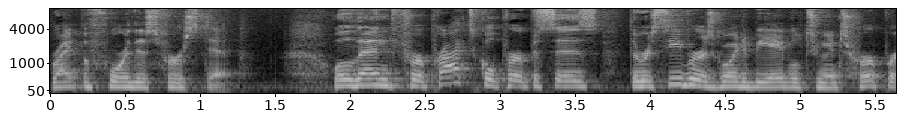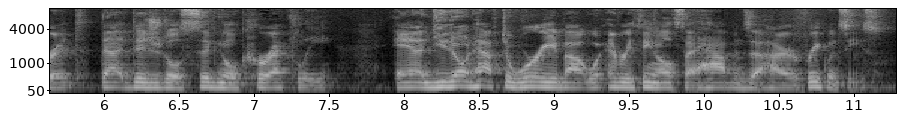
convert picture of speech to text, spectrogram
right before this first dip. Well then, for practical purposes, the receiver is going to be able to interpret that digital signal correctly, and you don't have to worry about everything else that happens at higher frequencies.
